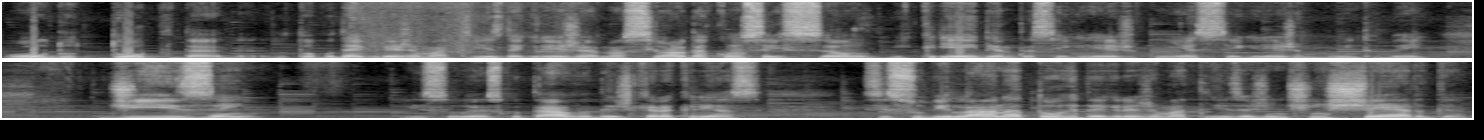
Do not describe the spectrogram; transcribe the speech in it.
ou do topo da, do topo da igreja matriz, da igreja Nossa Senhora da Conceição, me criei dentro dessa igreja, conheço essa igreja muito bem. Dizem, isso eu escutava desde que era criança, se subir lá na torre da igreja matriz, a gente enxerga,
